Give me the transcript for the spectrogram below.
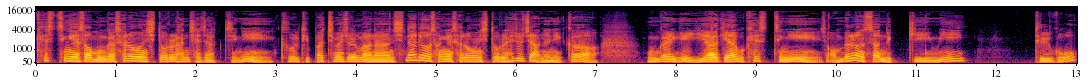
캐스팅에서 뭔가 새로운 시도를 한 제작진이 그걸 뒷받침해 줄 만한 시나리오 상의 새로운 시도를 해주지 않으니까 뭔가 이게 이야기하고 캐스팅이 언밸런스한 느낌이 들고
